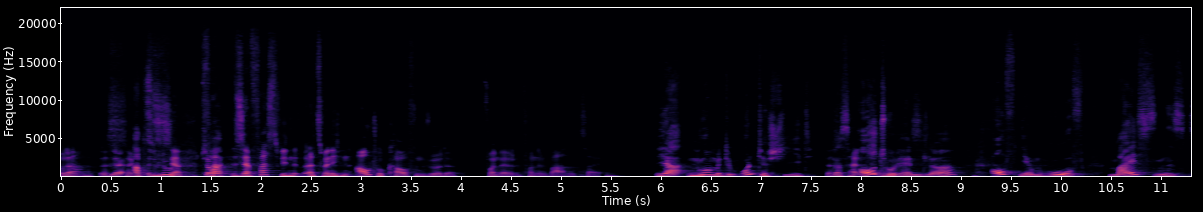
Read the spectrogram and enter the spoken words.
Oder? Es Ja, ist absolut. Es ist ja, ist ja fast wie, als wenn ich ein Auto kaufen würde von, der, von den Wartezeiten. Ja, nur mit dem Unterschied, Dass dass halt Autohändler auf ihrem Hof meistens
